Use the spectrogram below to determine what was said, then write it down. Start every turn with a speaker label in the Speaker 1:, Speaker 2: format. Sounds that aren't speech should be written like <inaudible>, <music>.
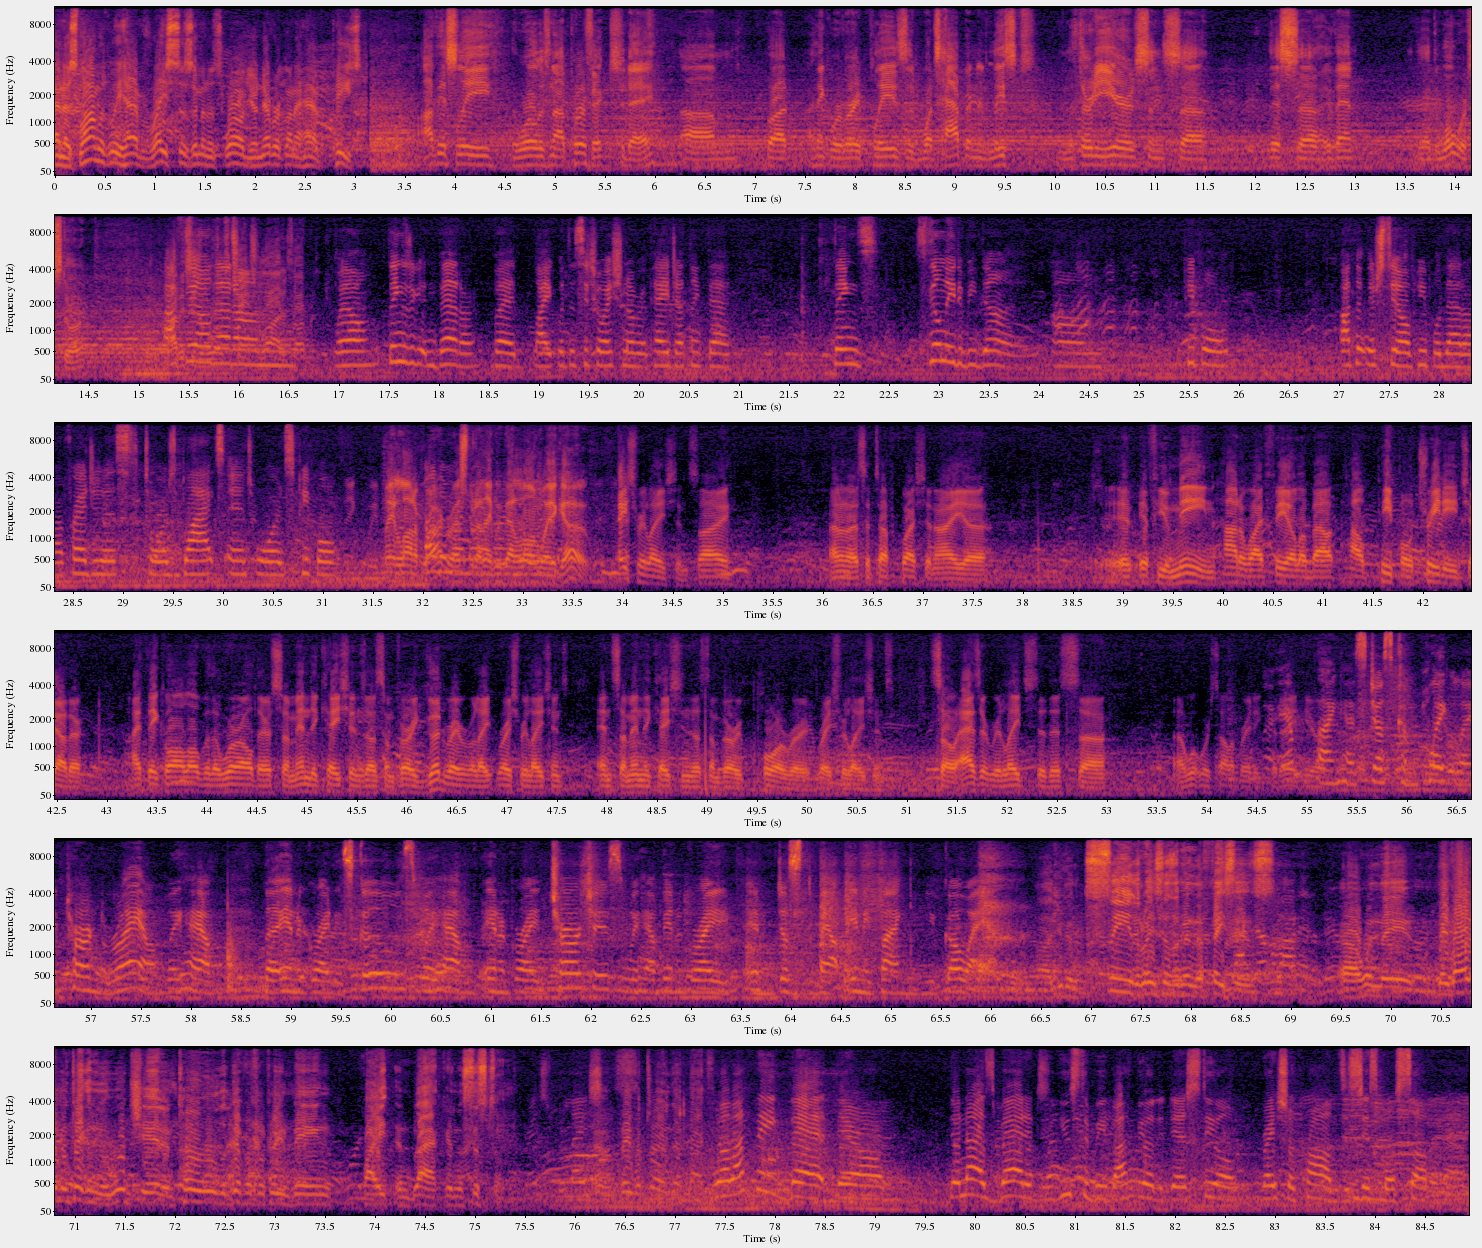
Speaker 1: And as long as we have racism in this world, you're never going to have peace.
Speaker 2: Obviously, the world is not perfect today, um, but I think we're very pleased at what's happened, at least in the 30 years since uh, this uh, event at the Woolworth store.
Speaker 3: I
Speaker 2: Obviously,
Speaker 3: feel that,
Speaker 2: changed a lot.
Speaker 3: um, well, things are getting better, but like with the situation over at Page, I think that things still need to be done. Um, people, I think there's still people that are prejudiced towards blacks and towards people.
Speaker 4: I think we've made a lot of progress, but I think we've got a long way to go.
Speaker 5: Race relations. I, I don't know. That's a tough question. I, uh, if, if you mean how do I feel about how people treat each other, I think all over the world there's some indications of some very good race relations and some indications of some very poor race relations. So as it relates to this, uh, uh, what we're celebrating today here.
Speaker 6: Everything has just completely turned around. We have the integrated schools, we have integrated churches, we have integrated in just about anything you go at.
Speaker 7: Uh, you can see the racism in their faces uh, when they, they've already been taken to the woodshed and told the difference between being white and black in the system. They will turn their backs.
Speaker 8: Well, I think that they're um, they're not as bad as it used to be, but I feel that there's still racial problems. It's just more subtle now.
